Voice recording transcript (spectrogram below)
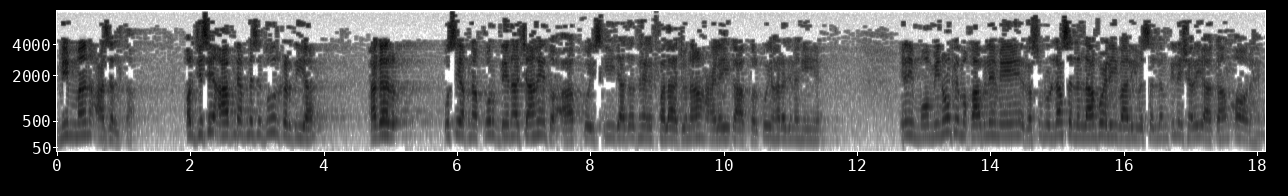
ممن ازل تھا اور جسے آپ نے اپنے سے دور کر دیا، اگر اسے اپنا قرب دینا چاہیں تو آپ کو اس کی اجازت ہے۔ فلا جناح علیہ کا آپ پر کوئی حرج نہیں ہے۔ یعنی مومنوں کے مقابلے میں رسول اللہ صلی اللہ علیہ وآلہ وسلم کے لیے شرعی احکام اور ہیں۔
